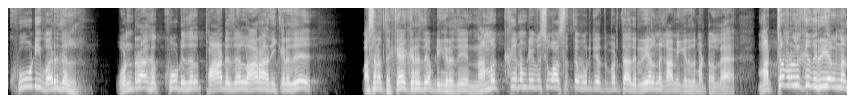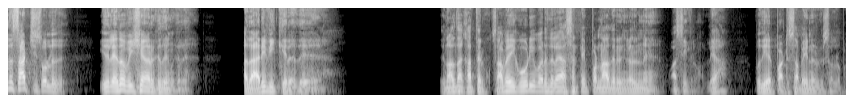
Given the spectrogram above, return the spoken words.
கூடி வருதல் ஒன்றாக கூடுதல் பாடுதல் ஆராதிக்கிறது வசனத்தை கேட்கறது அப்படிங்கிறது நமக்கு நம்முடைய விசுவாசத்தை ஊர்ஜிதப்படுத்த அது ரியல்னு காமிக்கிறது மட்டும் இல்லை மற்றவர்களுக்கு இது ரியல்னு அது சாட்சி சொல்லுது. இதில் ஏதோ விஷயம் இருக்குதுங்கிறது அது அறிவிக்கிறது. இதனால்தான் கத்தர் சபை கூடி வருதலை அசட்டை பண்ணாதிருங்கள்னு வாசிக்கிறோம் இல்லையா? புதிய ஏற்பாட்டு சபையினருக்கு சொல்லப்பட்டிருக்கு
